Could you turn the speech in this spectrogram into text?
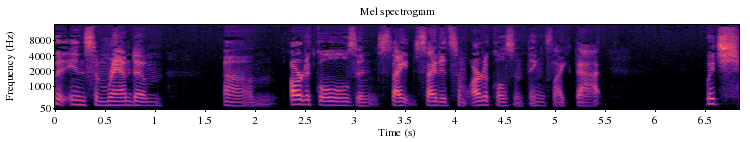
put in some random um, articles and cite, cited some articles and things like that, which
